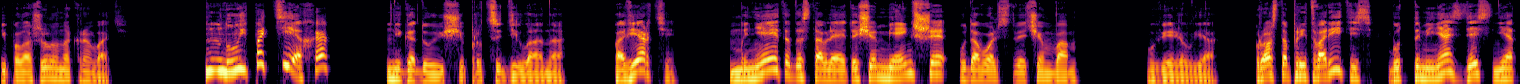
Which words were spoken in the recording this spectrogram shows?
и положила на кровать. «Ну и потеха!» — негодующе процедила она. «Поверьте, мне это доставляет еще меньшее удовольствие, чем вам», — уверил я. «Просто притворитесь, будто меня здесь нет».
